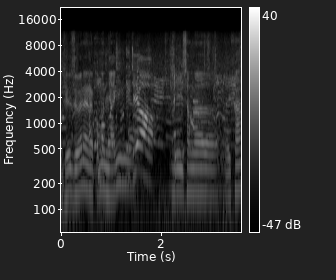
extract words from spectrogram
Ở phía dưới này là có một nhánh đi sang ờ, ấy khác.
